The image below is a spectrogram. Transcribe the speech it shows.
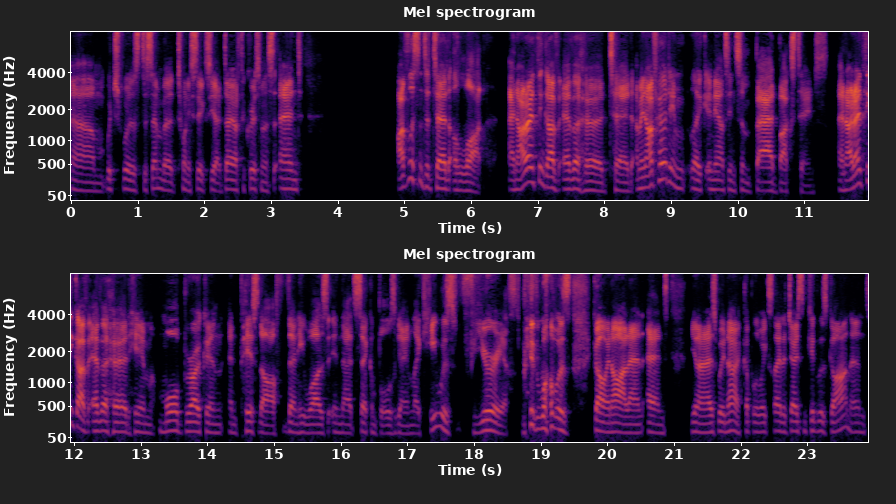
um, which was December 26th, yeah, day after Christmas, and I've listened to Ted a lot, and I don't think I've ever heard Ted. I mean, I've heard him like announcing some bad Bucks teams, and I don't think I've ever heard him more broken and pissed off than he was in that second Bulls game. Like he was furious with what was going on. And and you know, as we know, a couple of weeks later, Jason Kidd was gone. And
